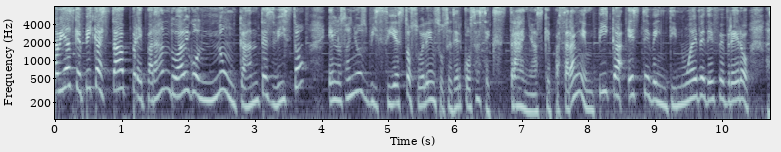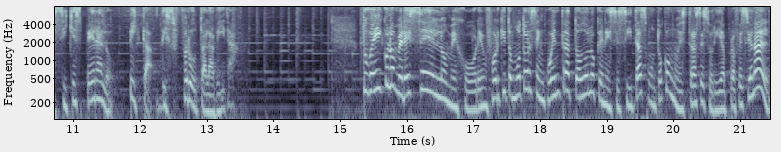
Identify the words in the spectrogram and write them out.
¿Sabías que Pica está preparando algo nunca antes visto? En los años bisiestos suelen suceder cosas extrañas que pasarán en Pica este 29 de febrero, así que espéralo. Pica, disfruta la vida. Tu vehículo merece lo mejor. En Forquito Motor se encuentra todo lo que necesitas junto con nuestra asesoría profesional.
